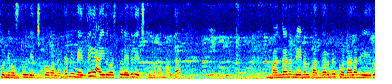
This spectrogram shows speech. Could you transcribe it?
కొన్ని వస్తువులు తెచ్చుకోవాలంటే మేమైతే ఐదు వస్తువులు అయితే తెచ్చుకున్నాం అన్నమాట. బంగారం లేని వాళ్ళు బంగారమే కొనాలని లేదు.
